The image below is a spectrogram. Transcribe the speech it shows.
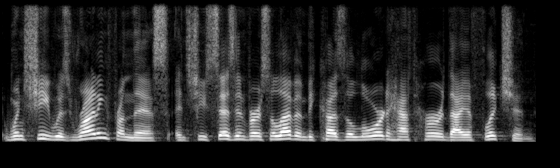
when she was running from this, and she says in verse 11, because the Lord hath heard thy affliction.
